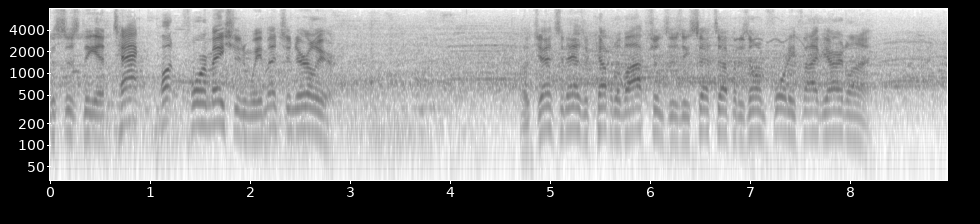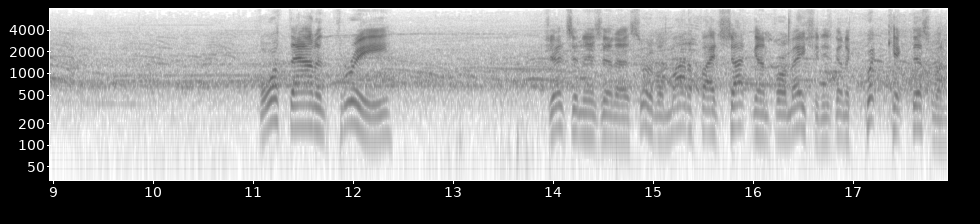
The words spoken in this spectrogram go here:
This is the attack punt formation we mentioned earlier. Well, Jensen has a couple of options as he sets up at his own 45 yard line. Fourth down and three. Jensen is in a sort of a modified shotgun formation. He's going to quick kick this one.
